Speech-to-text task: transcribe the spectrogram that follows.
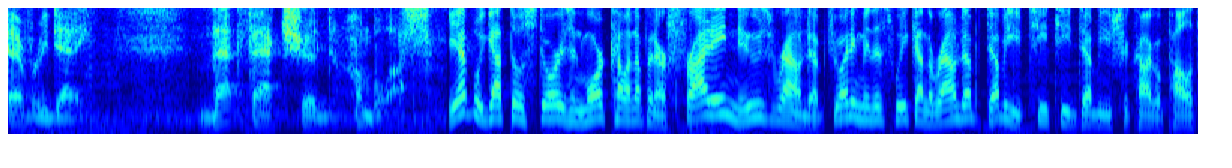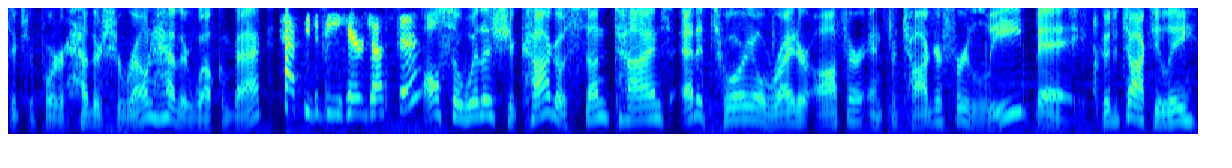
every day. That fact should humble us. Yep, we got those stories and more coming up in our Friday News Roundup. Joining me this week on the Roundup, WTTW Chicago politics reporter Heather Cherone. Heather, welcome back. Happy to be here, Justin. Also with us, Chicago Sun-Times editorial writer, author, and photographer Lee Bey. Good to talk to you, Lee.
